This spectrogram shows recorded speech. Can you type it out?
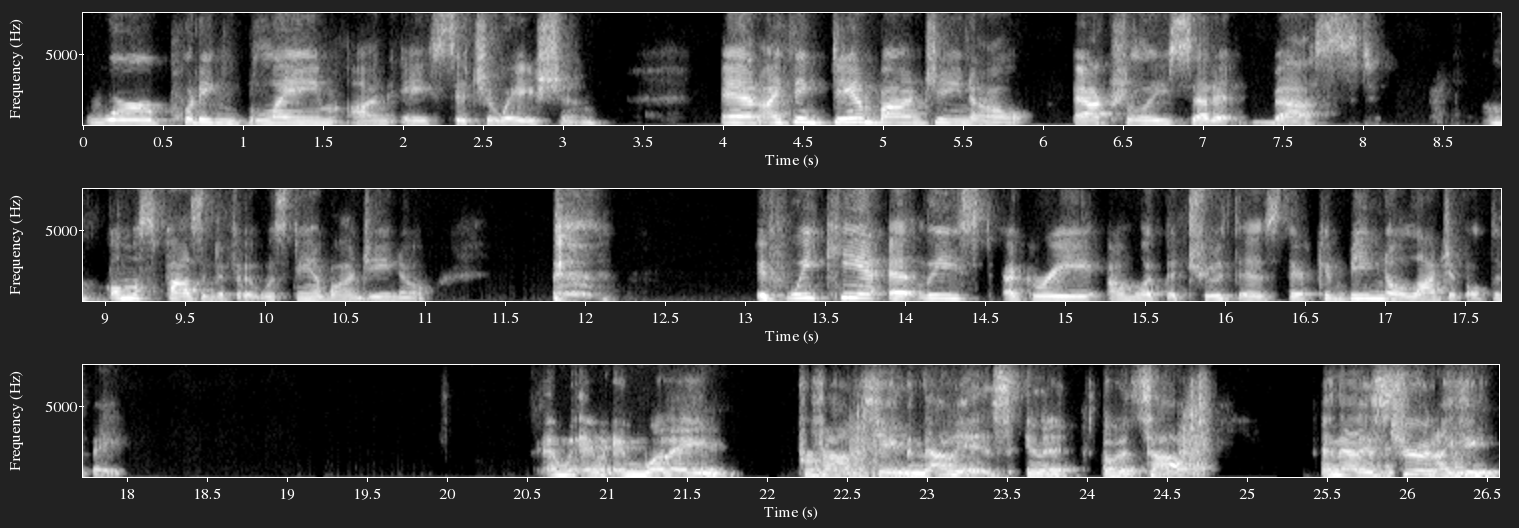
we're putting blame on a situation. And I think Dan Bongino actually said it best. I'm almost positive it was Dan Bongino. if we can't at least agree on what the truth is, there can be no logical debate and, and, and what a profound statement that is in it of itself. And that is true. And I think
